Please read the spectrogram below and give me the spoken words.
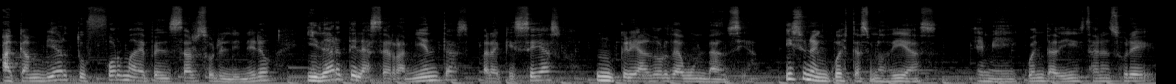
a cambiar tu forma de pensar sobre el dinero y darte las herramientas para que seas un creador de abundancia. Hice una encuesta hace unos días en mi cuenta de Instagram sobre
